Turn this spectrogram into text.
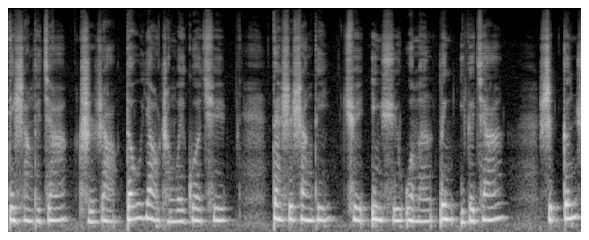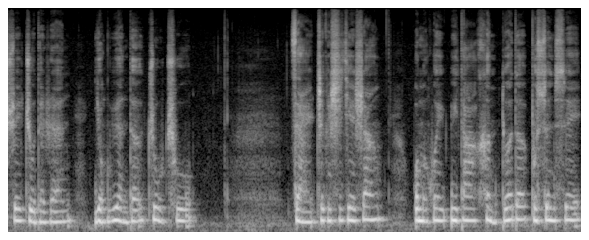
地上的家迟早都要成为过去。但是上帝却应许我们另一个家，是跟随主的人永远的住处。在这个世界上，我们会遇到很多的不顺遂。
